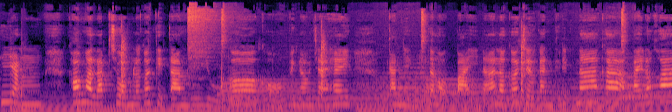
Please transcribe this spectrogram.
ที่ยังเข้ามารับชมแล้วก็ติดตามดีอยู่ ก็ขอเป็นกำลังใจให้กันอย่างนี้ตลอดไปนะ แล้วก็เจอกันคลิปหน้าค่ะ ไปแล้วค่ะ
